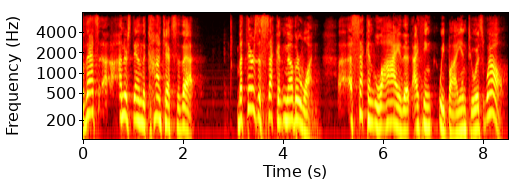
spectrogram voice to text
that's, understand the context of that. But there's a second, another one, a second lie that I think we buy into as well.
